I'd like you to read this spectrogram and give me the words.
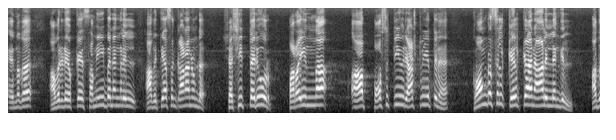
എന്നത്. അവരുടെയൊക്കെ സമീപനങ്ങളിൽ ആ വ്യത്യാസം കാണാനുണ്ട്. ശശി തരൂർ പറയുന്ന ആ പോസിറ്റീവ് രാഷ്ട്രീയത്തിന് കോൺഗ്രസിൽ കേൾക്കാൻ ആളില്ലെങ്കിൽ അത്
